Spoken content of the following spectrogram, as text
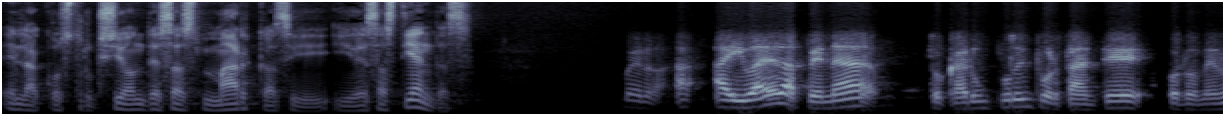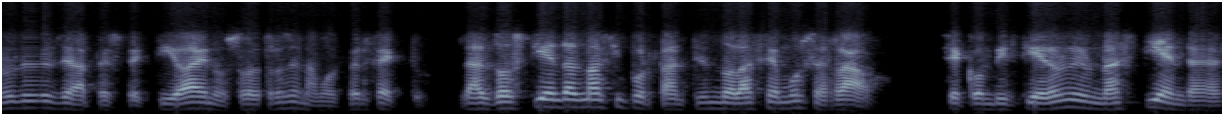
en la construcción de esas marcas y, y de esas tiendas? Bueno, ahí vale la pena tocar un punto importante, por lo menos desde la perspectiva de nosotros en Amor Perfecto. Las dos tiendas más importantes no las hemos cerrado se convirtieron en unas tiendas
